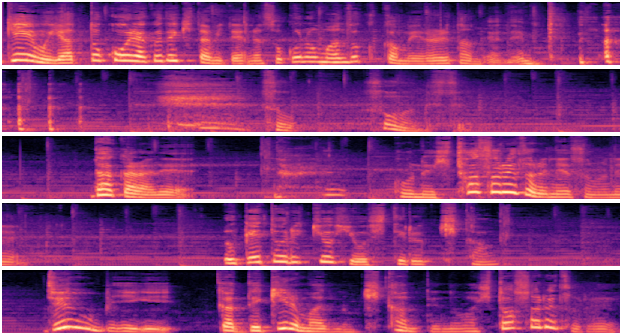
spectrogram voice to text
ゲームやっと攻略できたみたいなそこの満足感も得られたんだよねみたいな。そうそうなんですよ。だからねこうね人それぞれねそのね受け取り拒否をしてる期間準備ができるまでの期間っていうのは人それぞれ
